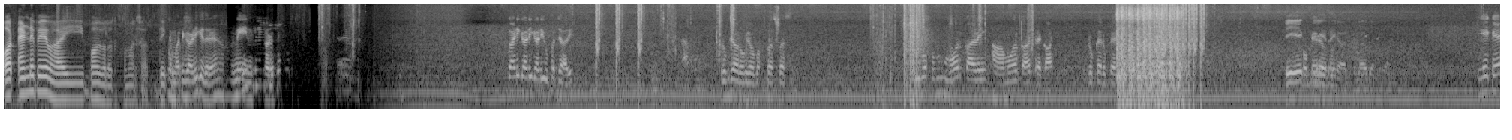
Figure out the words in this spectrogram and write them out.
और एंड पे भाई बहुत गलत हुआ हमारे साथ। देखो। हमारी गाड़ी किधर है? नहीं गाड़ी गाड़ी गाड़ी ऊपर जा रही। रुक जाओ रुक जाओ बस बस बस। वो मोर काट रही हाँ मोर काट रहे काट रुके रुके। एक ओके, मेरे यार चला जाएगा एक है।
